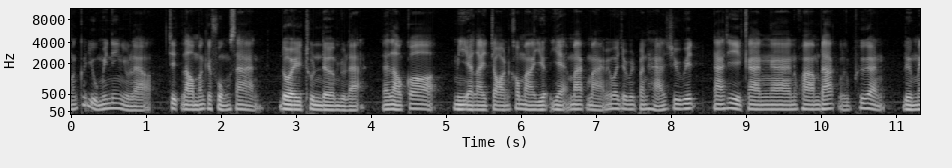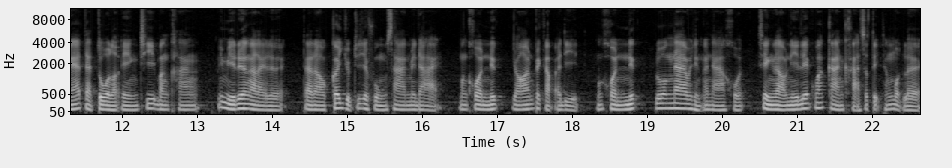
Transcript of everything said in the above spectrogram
มันก็อยู่ไม่นิ่งอยู่แล้ว จิตเรามักจะฟุ้งซ่าน โดยทุนเดิมอยู่แล้ว และเราก็มีอะไรจรเข้ามาเยอะแยะมากมาย ไม่ว่าจะเป็นปัญหาชีวิต หน้าที่การงานความรักหรือเพื่อน หรือแม้แต่ตัวเราเองที่บางครั้งไม่มีเรื่องอะไรเลย แต่เราก็หยุดที่จะฟุ้งซ่านไม่ได้ บางคนนึกย้อนไปกับอดีต บางคนนึก ล่วงหน้าไปถึงอนาคต สิ่งเหล่านี้เรียกว่าการขาดสติทั้งหมดเลย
